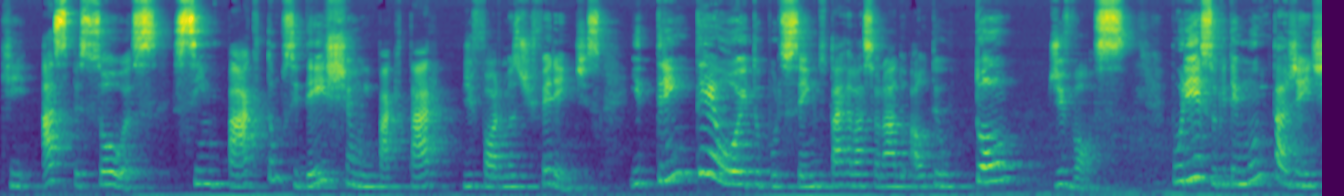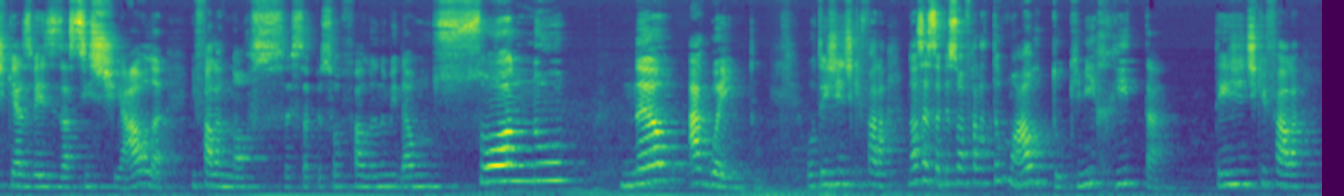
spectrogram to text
Que as pessoas se impactam, se deixam impactar de formas diferentes. E 38% está relacionado ao teu tom de voz. Por isso que tem muita gente que às vezes assiste aula e fala: "Nossa, essa pessoa falando me dá um sono, não aguento". Ou tem gente que fala: "Nossa, essa pessoa fala tão alto que me irrita". Tem gente que fala:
